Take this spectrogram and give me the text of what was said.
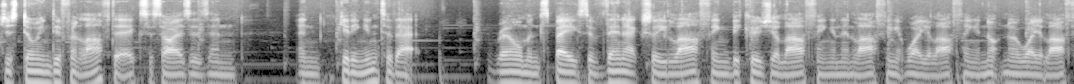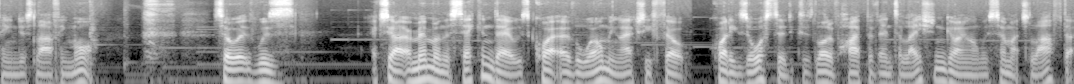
just doing different laughter exercises and and getting into that realm and space of then actually laughing because you're laughing and then laughing at why you're laughing and not know why you're laughing and just laughing more. so it was actually I remember on the second day it was quite overwhelming. I actually felt quite exhausted because there's a lot of hyperventilation going on with so much laughter.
